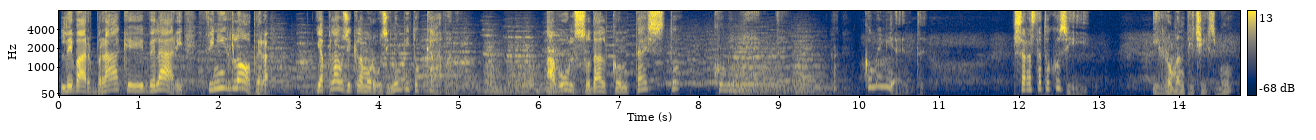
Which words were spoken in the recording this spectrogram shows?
levar brache e velari, finir l'opera. Gli applausi clamorosi non mi toccavano. Avulso dal contesto come niente. Come niente. Sarà stato così? Il romanticismo?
